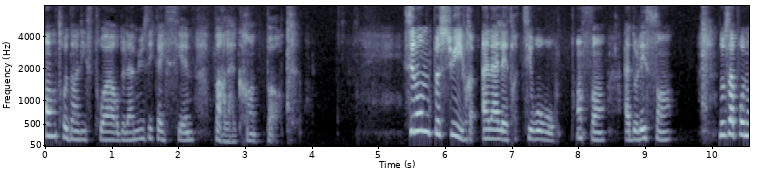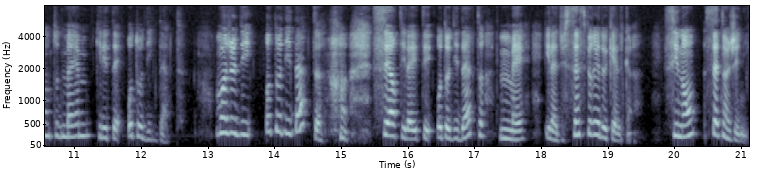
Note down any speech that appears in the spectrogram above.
entre dans l'histoire de la musique haïtienne par la grande porte. Si l'on ne peut suivre à la lettre Tiroro, enfant, adolescent, nous apprenons tout de même qu'il était autodidacte. Moi je dis autodidacte. Certes, il a été autodidacte, mais il a dû s'inspirer de quelqu'un. Sinon, c'est un génie.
